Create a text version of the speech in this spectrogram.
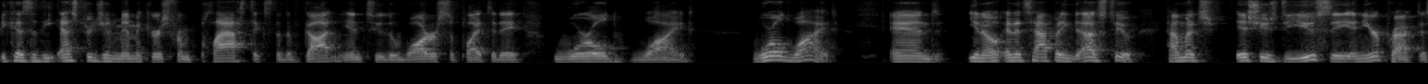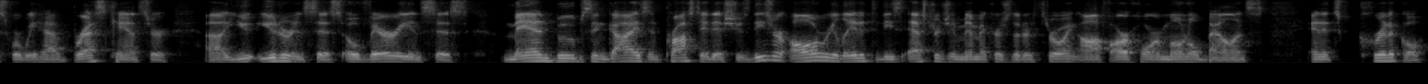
Because of the estrogen mimickers from plastics that have gotten into the water supply today worldwide. Worldwide. And, you know, and it's happening to us too. How much issues do you see in your practice where we have breast cancer, uh, uterine cysts, ovarian cysts, man boobs and guys and prostate issues. These are all related to these estrogen mimickers that are throwing off our hormonal balance, and it's critical.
